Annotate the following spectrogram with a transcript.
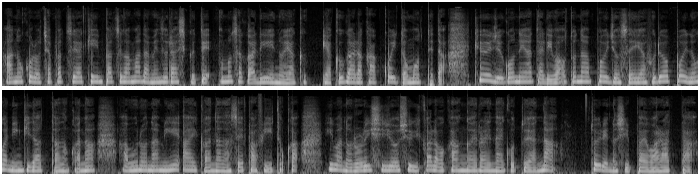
あの頃茶髪や金髪がまだ珍しくて、友坂理恵の役役柄かっこいいと思ってた。95年あたりは大人っぽい女性や不良っぽいのが人気だったのかな。安室奈美恵、愛川七瀬、パフィーとか、今のロリ至上主義からは考えられないことやな。トイレの失敗を笑った。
